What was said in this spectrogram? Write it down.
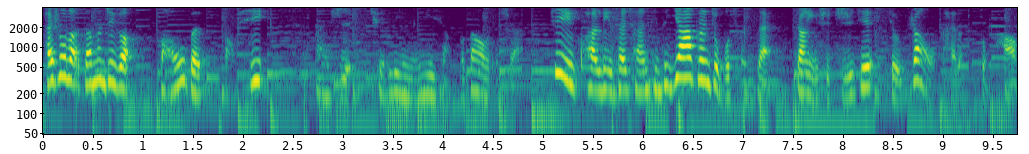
还说了咱们这个保本保息。但是却令人意想不到的是，这款理财产品它压根就不存在。张颖是直接就绕开了总行。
